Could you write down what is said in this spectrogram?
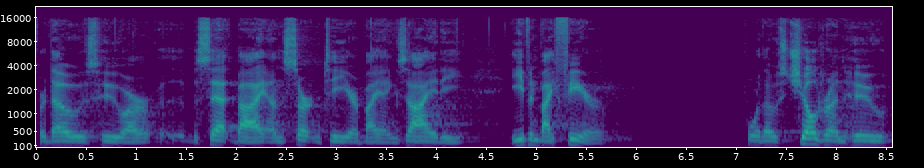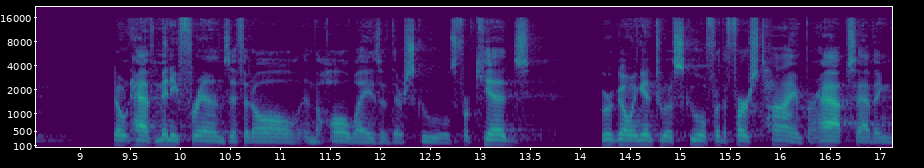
For those who are beset by uncertainty or by anxiety, even by fear. For those children who don't have many friends, if at all, in the hallways of their schools. For kids who are going into a school for the first time, perhaps having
